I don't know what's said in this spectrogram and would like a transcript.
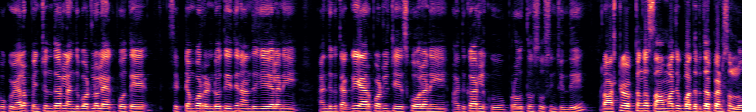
ఒకవేళ పెన్షన్దారులు అందుబాటులో లేకపోతే సెప్టెంబర్ రెండో తేదీన అందజేయాలని అందుకు తగ్గ ఏర్పాట్లు చేసుకోవాలని అధికారులకు ప్రభుత్వం సూచించింది. రాష్ట్ర వ్యాప్తంగా సామాజిక భద్రతా పెన్షన్లు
